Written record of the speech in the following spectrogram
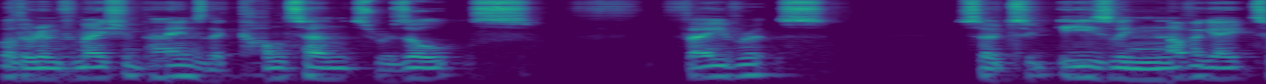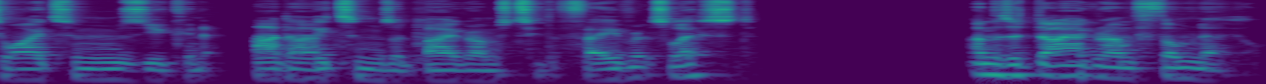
Other information panes, the contents, results, favorites. So to easily navigate to items, you can add items or diagrams to the favorites list. And there's a diagram thumbnail.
